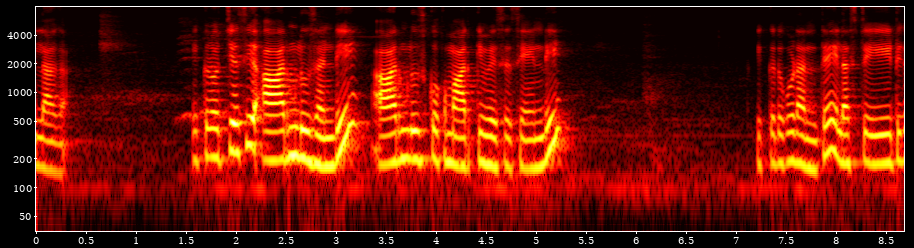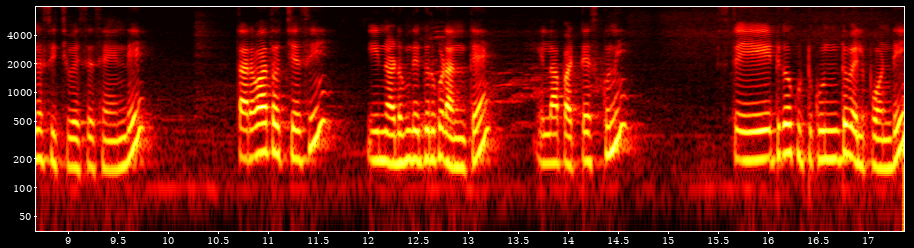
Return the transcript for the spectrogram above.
ఇలాగా. ఇక్కడ వచ్చేసి ఆర్మ్ లూజ్ అండి. ఆర్మ్ లూజ్కి ఒక మార్కింగ్ వేసేసేయండి. ఇక్కడ కూడా అంతే. ఇలా స్ట్రెయిట్గా స్టిచ్ వేసేసేయండి. తర్వాత వచ్చేసి ఈ నడుము దగ్గర కూడా అంతే. ఇలా పట్టేసుకుని స్ట్రెయిట్గా కుట్టుకుంటూ వెళ్ళిపోండి.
